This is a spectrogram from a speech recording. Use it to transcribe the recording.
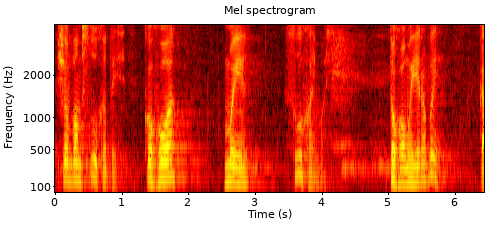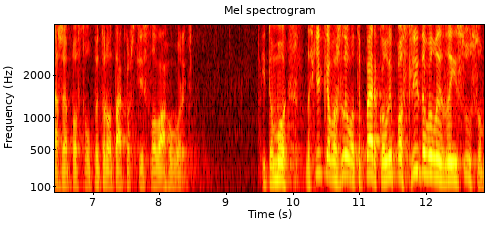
щоб вам слухатись. Кого ми слухаємось? Того ми і раби, каже апостол Петро, також ці слова говорить. І тому наскільки важливо тепер, коли послідували за Ісусом,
